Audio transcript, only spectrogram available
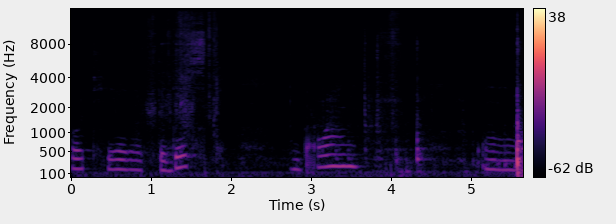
put here the disc. That one and,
